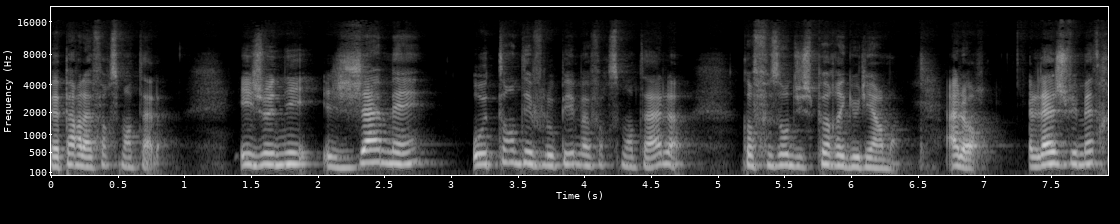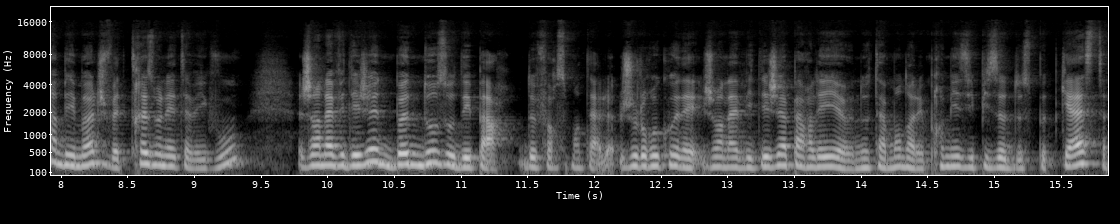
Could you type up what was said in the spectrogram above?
Ben, Par la force mentale. Et je n'ai jamais autant développé ma force mentale qu'en faisant du sport régulièrement. Alors, là, je vais mettre un bémol, je vais être très honnête avec vous. J'en avais déjà une bonne dose au départ de force mentale. Je le reconnais. J'en avais déjà parlé, euh, notamment dans les premiers épisodes de ce podcast.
